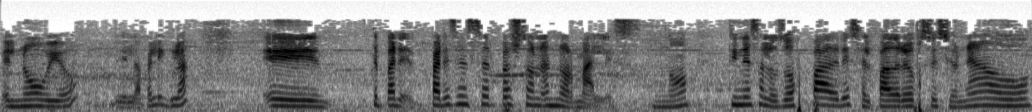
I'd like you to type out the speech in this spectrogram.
el, novio de la película, eh, te parecen ser personas normales, ¿no? Tienes a los dos padres, el padre obsesionado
